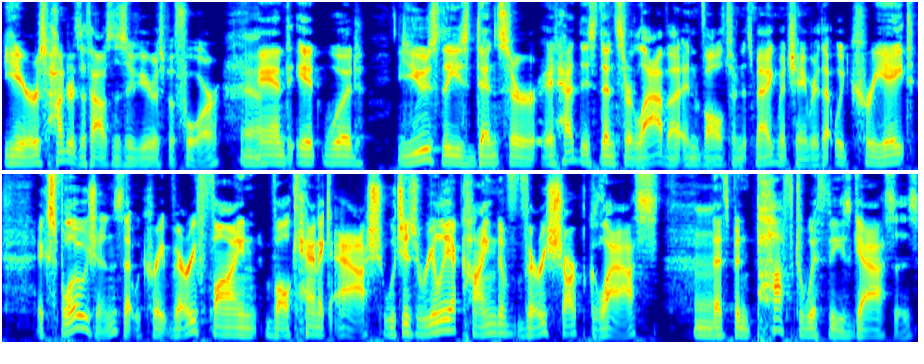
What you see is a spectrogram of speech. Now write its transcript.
years, hundreds of thousands of years before yeah. and it would use these denser it had this denser lava involved in its magma chamber that would create explosions that would create very fine volcanic ash which is really a kind of very sharp glass Hmm. that's been puffed with these gases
